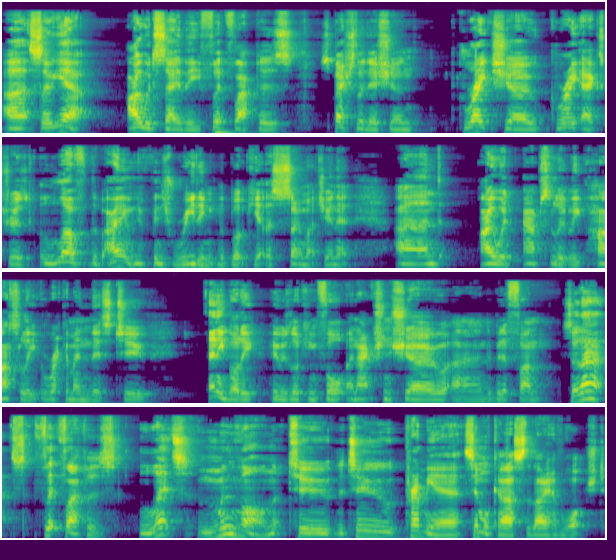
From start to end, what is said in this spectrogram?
Uh, so yeah, I would say the Flip Flappers special edition, great show, great extras. Love the. I haven't even finished reading the book yet. There's so much in it, and I would absolutely heartily recommend this to anybody who is looking for an action show and a bit of fun. So that's Flip Flappers. Let's move on to the two premiere simulcasts that I have watched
